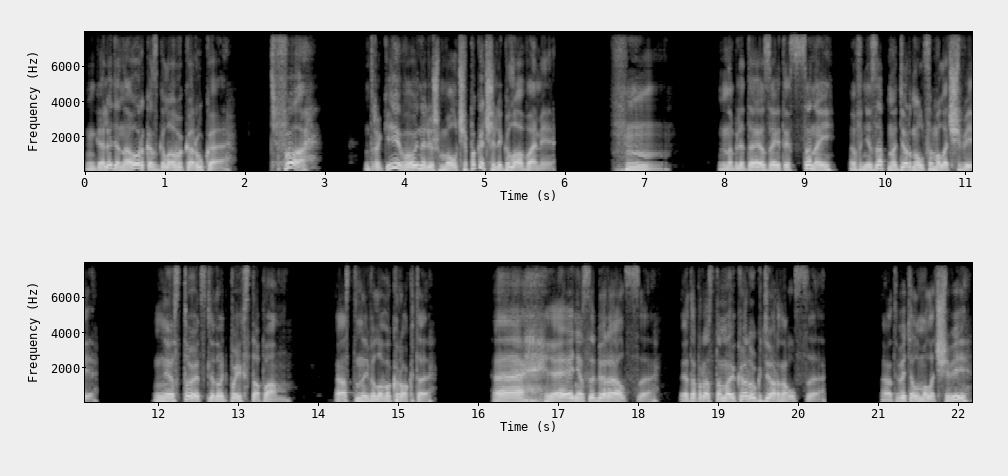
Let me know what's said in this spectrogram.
глядя на орка с головы Карука. «Тьфу!» Другие воины лишь молча покачали головами. Хм... Наблюдая за этой сценой, внезапно дернулся Молочви. «Не стоит следовать по их стопам», — остановил его Крокта. «Эх, я и не собирался. Это просто мой корук дернулся», — ответил Молочви,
